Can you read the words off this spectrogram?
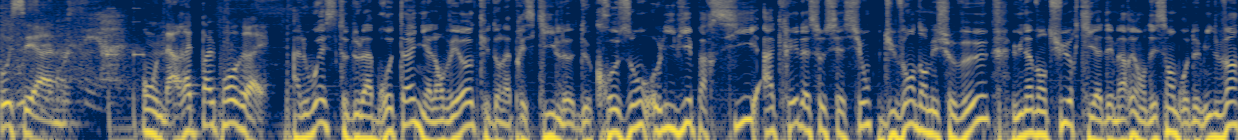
Océane. On n'arrête pas le progrès. À l'ouest de la Bretagne, à l'Envéoc, dans la presqu'île de Crozon, Olivier Parcy a créé l'association Du vent dans mes cheveux, une aventure qui a démarré en décembre 2020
